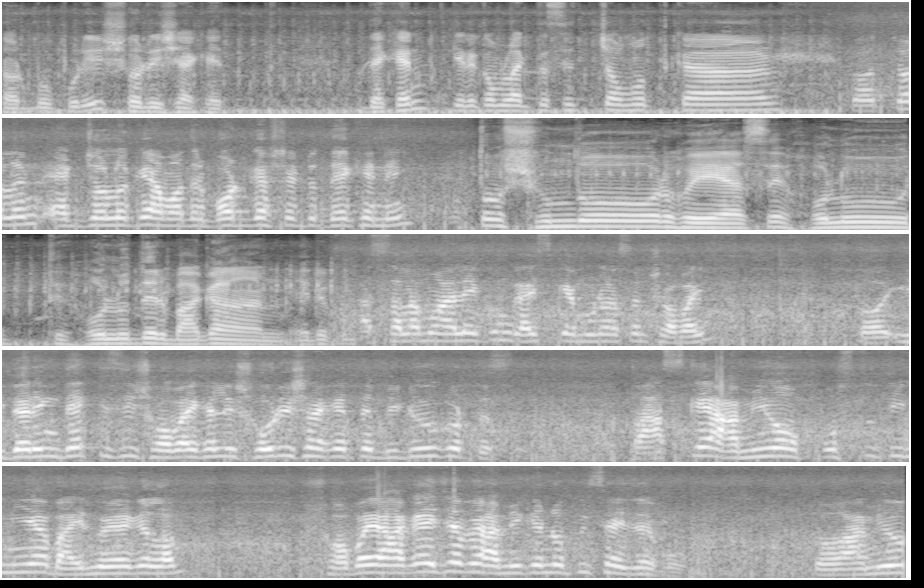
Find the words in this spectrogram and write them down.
সর্বোপরি সরিষা ক্ষেত। দেখেন কীরকম লাগতেছে চমৎকার। তো চলেন এক জলকে আমাদের বট গাছটা একটু দেখে নিই। কত সুন্দর হয়ে আছে হলুদ হলুদের বাগান এরকম। আসসালামু আলাইকুম গাইস কেমন আছেন সবাই? তো ইদারিং দেখতেছি সবাই খালি সরিষা খেতে ভিডিও করতেছে। তো আজকে আমিও প্রস্তুতি নিয়ে বাইর হয়ে গেলাম। সবাই আগাই যাবে আমি কেন পিছাই যাব? তো আমিও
